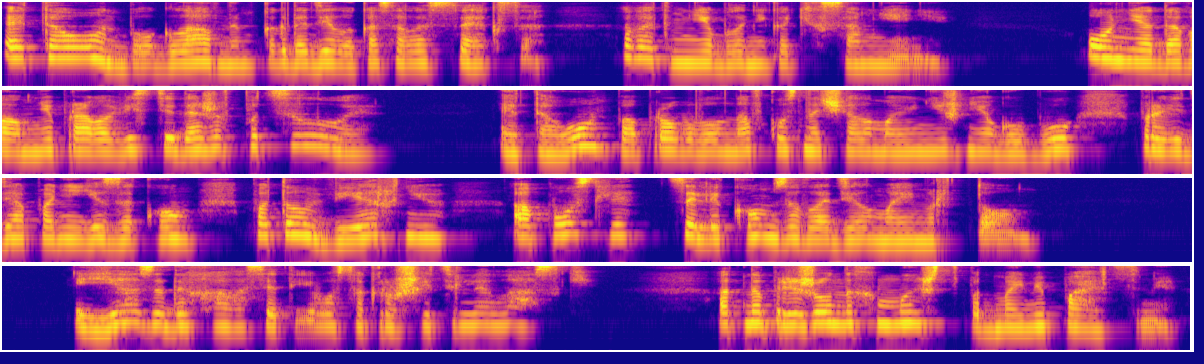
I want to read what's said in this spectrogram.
Это он был главным, когда дело касалось секса. В этом не было никаких сомнений. Он не отдавал мне права вести даже в поцелуе. Это он попробовал на вкус сначала мою нижнюю губу, проведя по ней языком, потом верхнюю, а после целиком завладел моим ртом. Я задыхалась от его сокрушительной ласки, от напряженных мышц под моими пальцами.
